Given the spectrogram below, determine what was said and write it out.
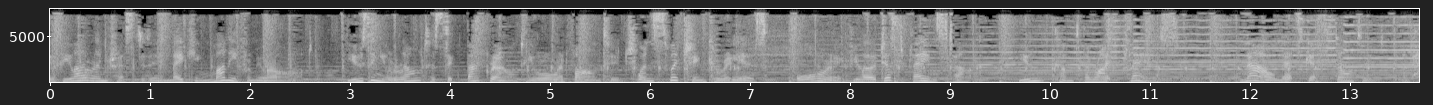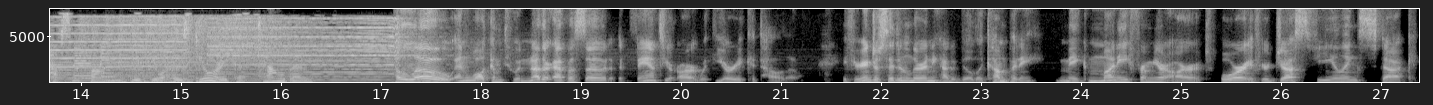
If you are interested in making money from your art, using your artistic background to your advantage when switching careers, or if you are just plain stuck, you've come to the right place. Now let's get started and have some fun with your host Yuri Cataldo. Hello, and welcome to another episode of Advance Your Art with Yuri Cataldo. If you're interested in learning how to build a company, make money from your art, or if you're just feeling stuck,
